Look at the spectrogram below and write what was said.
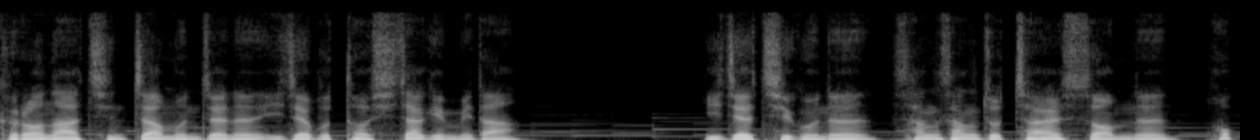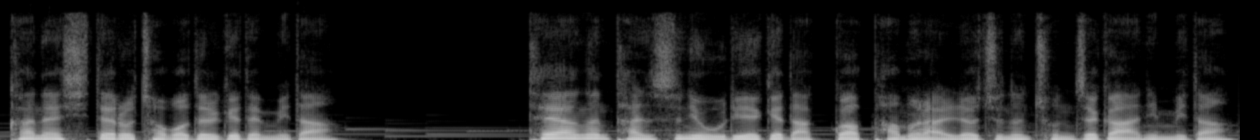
그러나 진짜 문제는 이제부터 시작입니다. 이제 지구는 상상조차 할 수 없는 혹한의 시대로 접어들게 됩니다. 태양은 단순히 우리에게 낮과 밤을 알려주는 존재가 아닙니다.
